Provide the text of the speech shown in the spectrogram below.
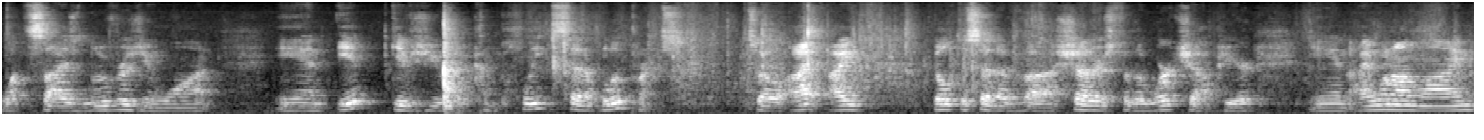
what size louvers you want, and it gives you a complete set of blueprints. So I, I built a set of uh, shutters for the workshop here, and I went online,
